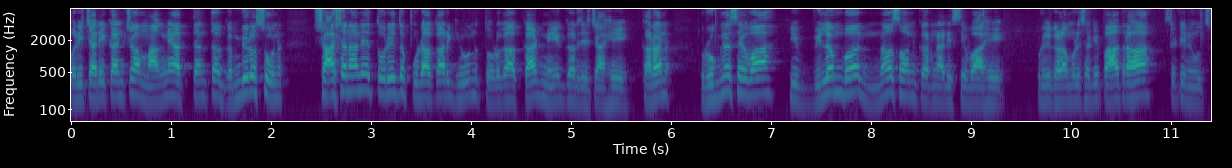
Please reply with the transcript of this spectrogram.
परिचारिकांच्या मागण्या अत्यंत गंभीर असून शासनाने त्वरित पुढाकार घेऊन तोडगा काढणे गरजेचे आहे. कारण रुग्णसेवा ही विलंब न सहन करणारी सेवा आहे. पुढील घडामोडीसाठी पाहत रहा सिटी न्यूज.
